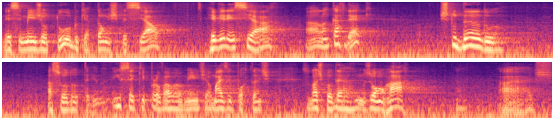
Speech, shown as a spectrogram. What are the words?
nesse mês de outubro, que é tão especial, reverenciar Allan Kardec, estudando a sua doutrina. Isso é que provavelmente é o mais importante. Se nós pudermos honrar né, as,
